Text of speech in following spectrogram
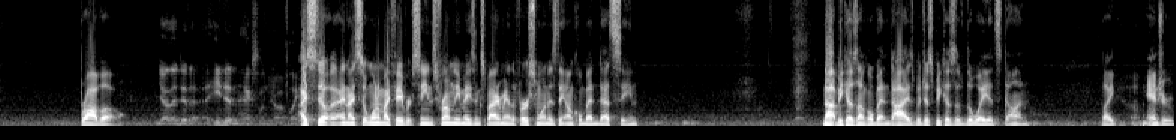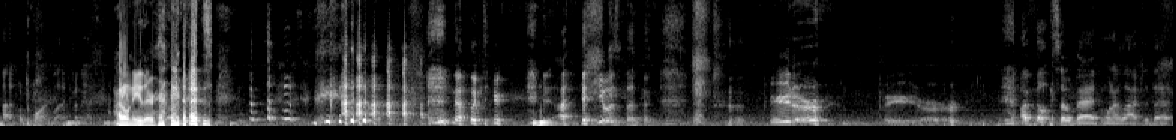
Bravo. Yeah, they did it. He did an excellent job. Like I still and I still one of my favorite scenes from the Amazing Spider-Man. The first one is the Uncle Ben death scene. Not because Uncle Ben dies, but just because of the way it's done. Like Andrew, I don't know laughing at. I don't either. no, dude. I think it was the Peter. Peter. I felt so bad when I laughed at that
